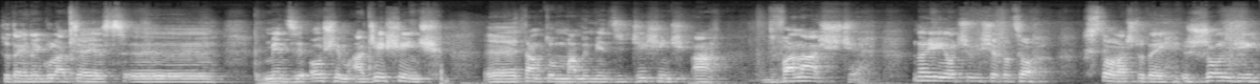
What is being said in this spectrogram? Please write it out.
Tutaj regulacja jest e, między 8 a 10. E, Tamtą mamy między 10 a 12. No i oczywiście to co stolarz tutaj rządzi.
